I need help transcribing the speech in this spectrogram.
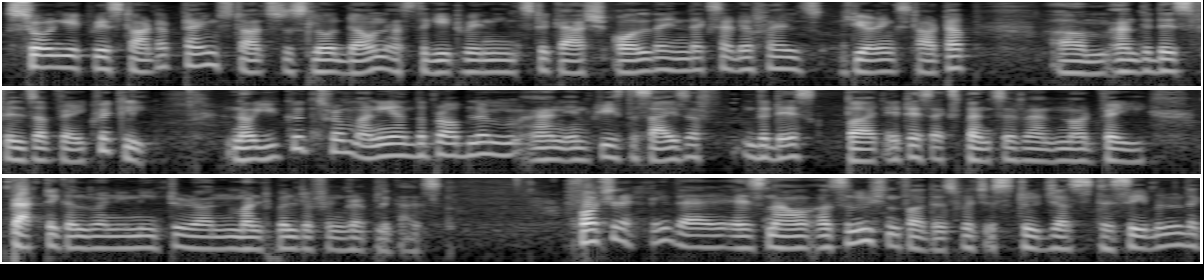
Store gateway startup time starts to slow down as the gateway needs to cache all the index header files during startup, um, and the disk fills up very quickly. Now you could throw money at the problem and increase the size of the disk, but it is expensive and not very practical when you need to run multiple different replicas. Fortunately, there is now a solution for this, which is to just disable the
